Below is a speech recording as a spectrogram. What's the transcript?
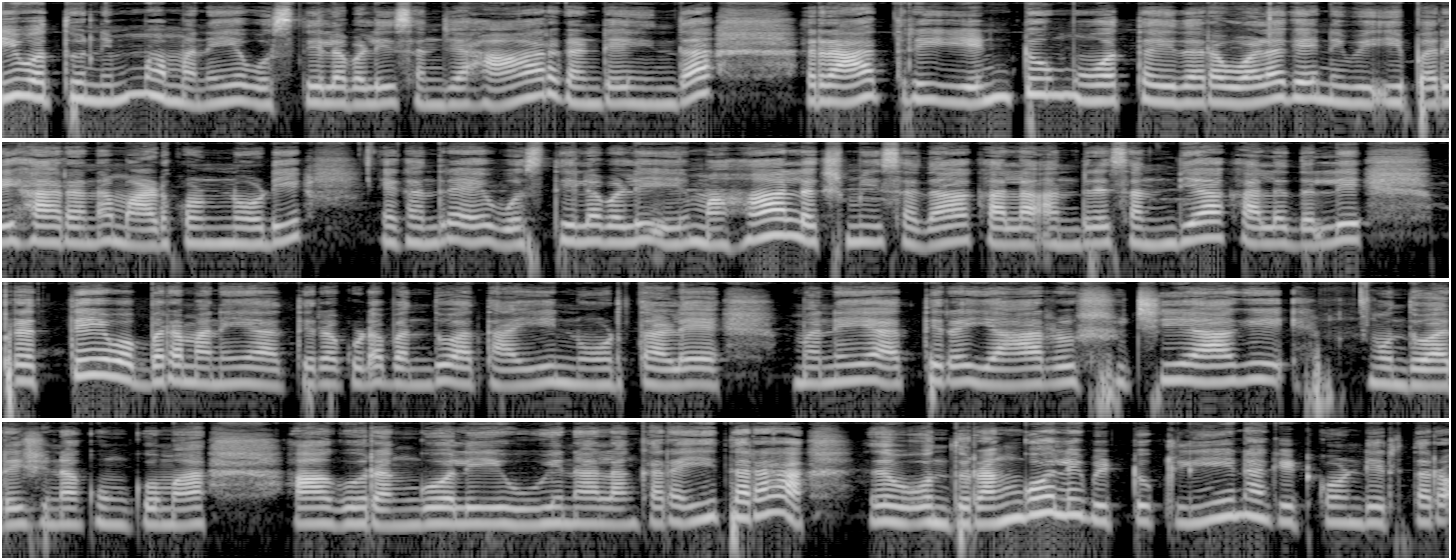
ಇವತ್ತು ನಿಮ್ಮ ಮನೆಯ ಹೊಸ್ತಿಲ ಬಳಿ ಸಂಜೆ ಆರು ಗಂಟೆಯಿಂದ ರಾತ್ರಿ ಎಂಟು ಮೂವತ್ತೈದರ ಒಳಗೆ ನೀವು ಈ ಪರಿಹಾರನ ಮಾಡ್ಕೊಂಡು ನೋಡಿ. ಯಾಕಂದರೆ ಹೊಸ್ತಿಲ ಬಳಿ ಮಹಾಲಕ್ಷ್ಮಿ ಸದಾಕಾಲ ಅಂದರೆ ಸಂಧ್ಯಾ ಕಾಲದಲ್ಲಿ ಪ್ರತಿಯೊಬ್ಬರ ಮನೆಯ ಹತ್ತಿರ ಕೂಡ ಬಂದು ಆ ತಾಯಿ ನೋಡ್ತಾಳೆ. ಮನೆಯ ಹತ್ತಿರ ಯಾರು ಶುಚಿಯಾಗಿ ಒಂದು ಅರಿಶಿನ, ಕುಂಕುಮ ಹಾಗೂ ರಂಗೋಲಿ, ಹೂವಿನ ಅಲಂಕಾರ ಈ ಥರ ಒಂದು ರಂಗೋಲಿ ಬಿಟ್ಟು ಕ್ಲೀನಾಗಿ ಇಟ್ಕೊಂಡಿರ್ತಾರೋ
